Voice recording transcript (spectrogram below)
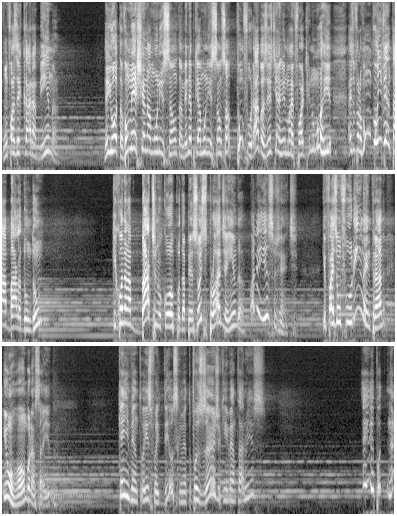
Vamos fazer carabina. E outra, vamos mexer na munição também, né? Porque a munição só pum, furava, às vezes tinha gente mais forte que não morria. Aí você falou, vamos, vamos inventar a bala dum-dum. Que quando ela bate no corpo da pessoa, explode ainda. Olha isso, gente que faz um furinho na entrada e um rombo na saída. Quem inventou isso? Foi Deus que inventou, foi os anjos que inventaram isso. Né,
